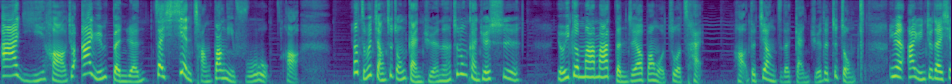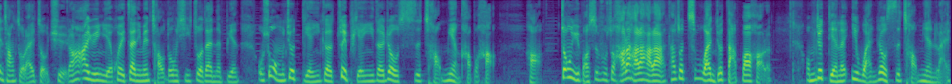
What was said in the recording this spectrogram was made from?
阿姨哈，就阿云本人在现场帮你服务哈。要怎么讲这种感觉呢？这种感觉是有一个妈妈等着要帮我做菜。”好的，这样子的感觉的这种，因为阿云就在现场走来走去，然后阿云也会在那边炒东西，坐在那边。我说，我们就点一个最便宜的肉丝炒面，好不好？好，终于宝师傅说好了，好了，好了。他说吃不完你就打包好了，我们就点了一碗肉丝炒面来，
